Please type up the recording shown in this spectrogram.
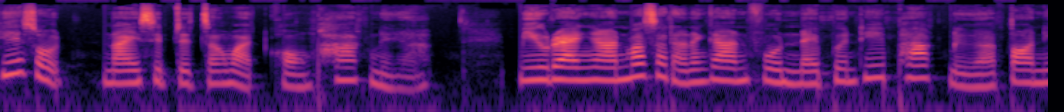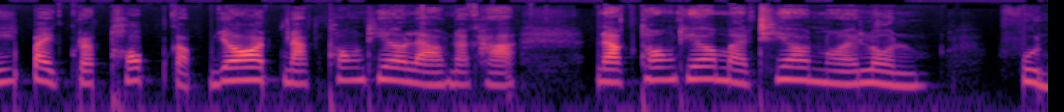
ที่สุดใน 17 จังหวัดของภาคเหนือ มีรายงานว่าสถานการณ์ฝุ่นในพื้นที่ภาคเหนือตอนนี้ไปกระทบกับยอดนักท่องเที่ยวแล้วนะคะ นักท่องเที่ยวมาเที่ยวน้อยลง ฝุ่น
